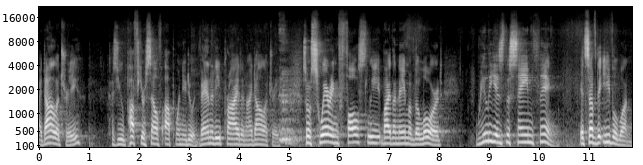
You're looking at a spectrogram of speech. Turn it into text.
idolatry, because you puff yourself up when you do it vanity, pride, and idolatry. So, swearing falsely by the name of the Lord really is the same thing. It's of the evil one,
